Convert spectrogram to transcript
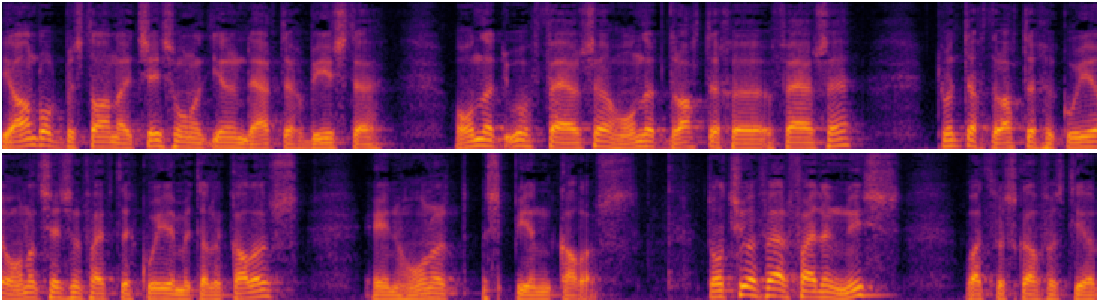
Die aanbod bestaan uit 631 beeste. 100 oop verse, 100 dragtige verse, 20 dragtige koeie, 156 koeie met hulle kalvers en 100 speenkalvers. Tot sover veiling nuus wat verskaf is deur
